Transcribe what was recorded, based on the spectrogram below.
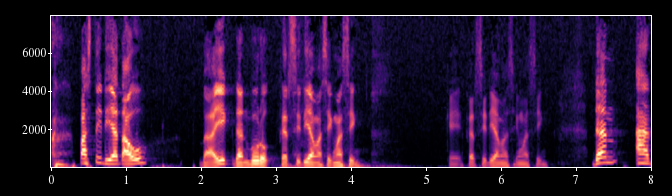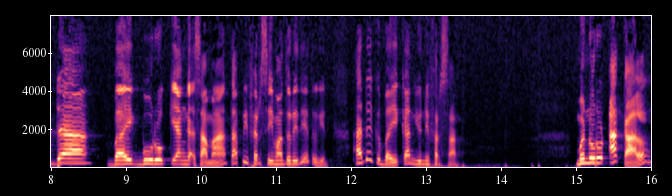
pasti dia tahu baik dan buruk versi dia masing-masing. Oke, versi dia masing-masing. Dan ada baik buruk yang nggak sama, tapi versi Maturidi itu gini, ada kebaikan universal. Menurut akal,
